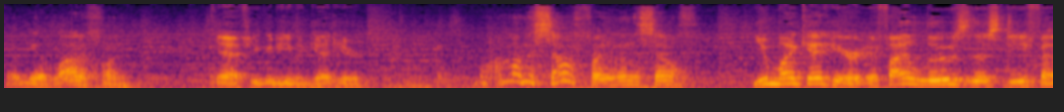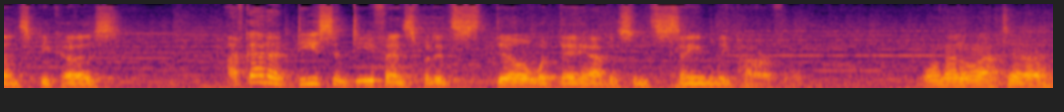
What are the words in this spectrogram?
That would be a lot of fun. Yeah, if you could even get here. Well, I'm on the south fighting on the south. You might get here if I lose this defense because I've got a decent defense, but it's still what they have is insanely powerful. Well, then we'll have to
